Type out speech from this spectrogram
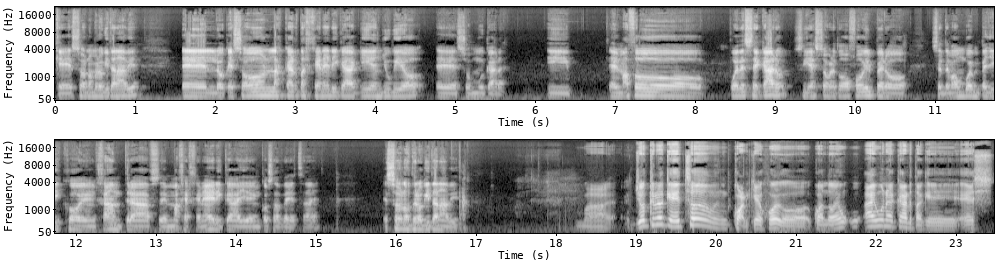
que eso no me lo quita nadie, eh, lo que son las cartas genéricas aquí en Yu-Gi-Oh! eh, son muy caras. Y el mazo puede ser caro, si es sobre todo foil, pero se te va un buen pellizco en hand traps, en magia genérica y en cosas de estas, ¿eh? Eso no te lo quita nadie. Vale. Yo creo que esto en cualquier juego, cuando hay- una carta que es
